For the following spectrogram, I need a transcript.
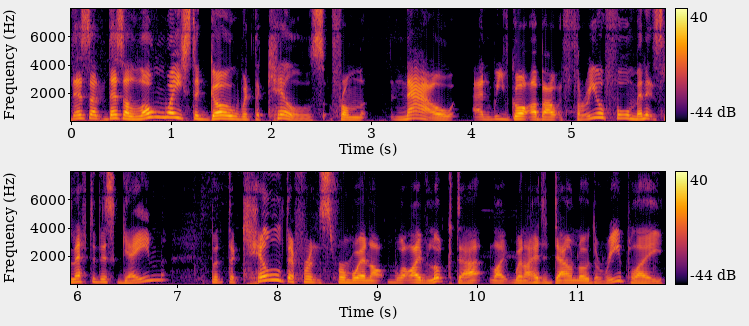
there's a there's a long ways to go with the kills from now, and we've got about three or four minutes left of this game. But the kill difference from when I, what I've looked at, like when I had to download the replay,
